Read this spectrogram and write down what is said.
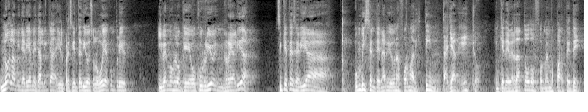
no a la minería metálica, y el presidente dijo eso lo voy a cumplir, y vemos lo que ocurrió en realidad. Así que este sería un bicentenario de una forma distinta, ya de hecho, en que de verdad todos formemos parte de.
